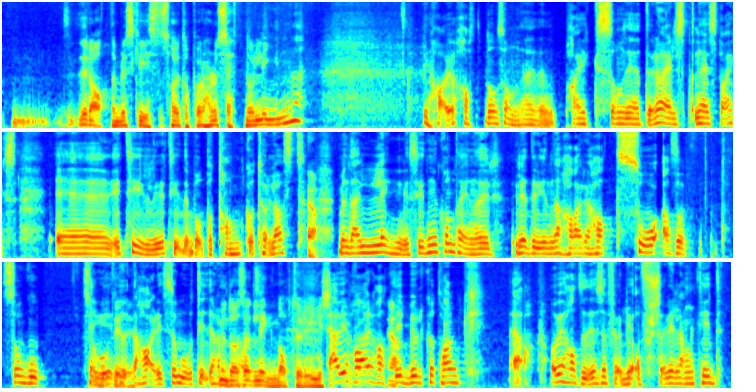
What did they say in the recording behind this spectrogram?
ratene blir skviset så høyt oppover, har du sett noe lignende? Vi har jo hatt noen sånne pikes, som det heter, eller spikes, eh, i tidligere tider både på tank og tøllast. Ja. Men det er lenge siden containerrederiene har hatt så, altså, så god så god tid. Har de så god tid. Men du har sett lignende oppturer i skipet? Ja, vi har hatt det i bulk og tank. Ja. Og vi hadde det selvfølgelig offshore i lang tid.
